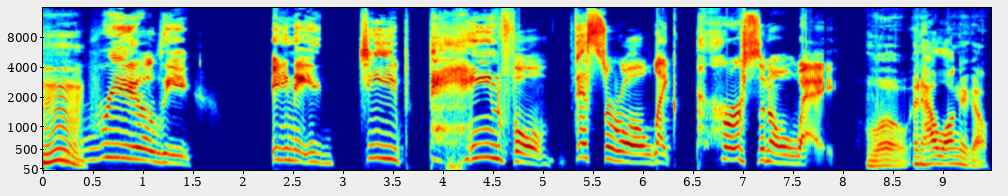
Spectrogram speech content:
mm. really in a deep, painful, visceral, like personal way. Whoa. And how long ago?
